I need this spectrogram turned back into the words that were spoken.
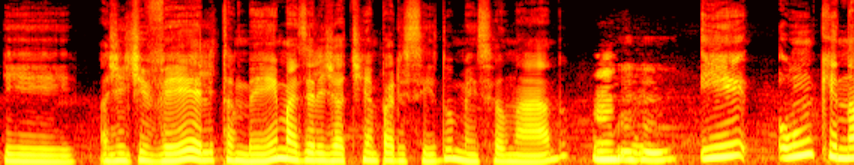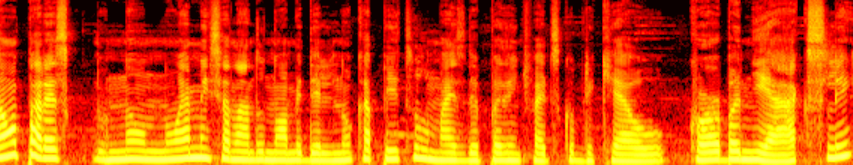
que a gente vê ele também, mas ele já tinha aparecido, mencionado. Uhum. E um que não aparece, não, não é mencionado o nome dele no capítulo, mas depois a gente vai descobrir que é o Corban Yaxley.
